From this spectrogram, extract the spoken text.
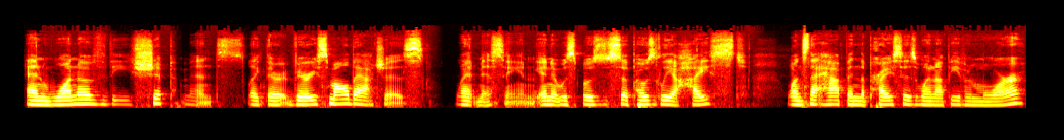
And one of the shipments, like they're very small batches, went missing. And it was supposed supposedly a heist. Once that happened, the prices went up even more.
